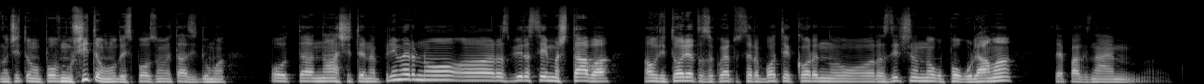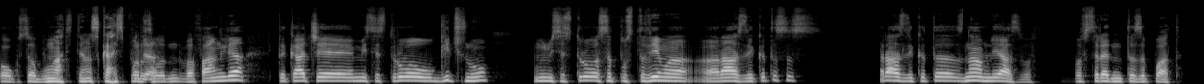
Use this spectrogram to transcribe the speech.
значително по-внушително, да използваме тази дума, от а, нашите, например, но а, разбира се и мащаба, аудиторията, за която се работи е коренно различна, много по-голяма. Все пак знаем колко са абонатите на Sky Sports Да. в, Англия, така че ми се струва логично, ми се струва съпоставима разликата с разликата, знам ли аз, в, в средната заплата.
